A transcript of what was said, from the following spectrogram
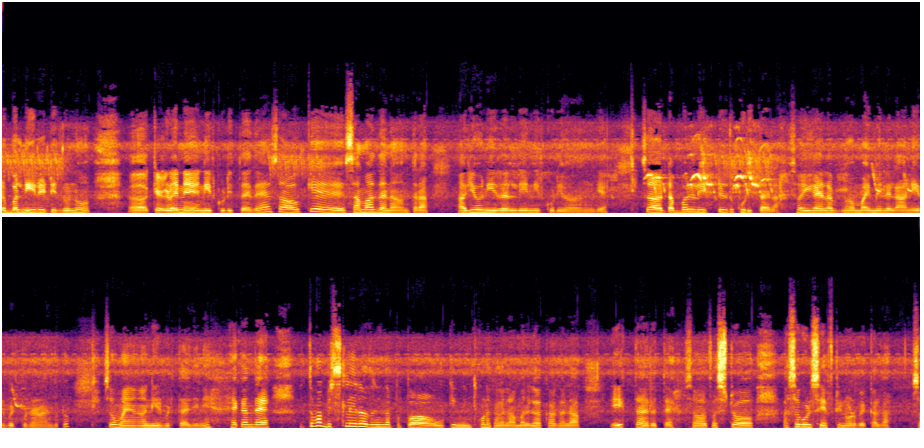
ಟಬ್ಬಲ್ಲಿ ನೀರು ಇಟ್ಟಿದ್ರು ಕೆಳಗಡೆನೇ ನೀರು ಕುಡಿತಾ ಇದೆ. ಸೊ ಅವಕ್ಕೆ ಸಮಾಧಾನ ಒಂಥರ. ಹರಿಯೋ ನೀರಲ್ಲಿ ನೀರು ಕುಡಿಯೋ ಹಂಗೆ. ಸೊ ಟಬ್ಬಲ್ಲಿ ಇಟ್ಟಿದ್ರು ಕುಡಿತಾ ಇಲ್ಲ. ಸೊ ಈಗ ಎಲ್ಲ ಮೈ ಮೇಲೆಲ್ಲ ನೀರು ಬಿಟ್ಬಿಡೋಣ ಅಂದ್ಬಿಟ್ಟು. ಸೊ ಮೈ ನೀರು ಬಿಡ್ತಾ ಇದ್ದೀನಿ. ಯಾಕಂದರೆ ತುಂಬ ಬಿಸಿಲಿರೋದ್ರಿಂದ ಪಾಪ ಅವಕ್ಕೆ ನಿಂತ್ಕೊಳಕ್ಕಾಗಲ್ಲ, ಮಲ್ಗೋಕ್ಕಾಗಲ್ಲ ಏಗ್ತಾ ಇರುತ್ತೆ. ಸೊ ಫಸ್ಟು ಹಸುಗಳು ಸೇಫ್ಟಿ ನೋಡಬೇಕಲ್ವ? ಸೊ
